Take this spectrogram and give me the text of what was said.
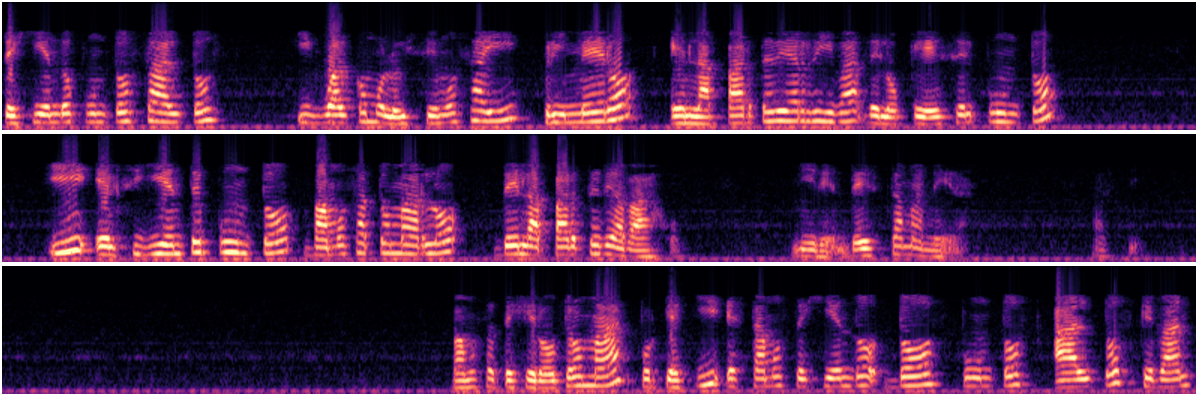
tejiendo puntos altos, igual como lo hicimos ahí, primero en la parte de arriba de lo que es el punto y el siguiente punto vamos a tomarlo de la parte de abajo. Miren, de esta manera. Así. Vamos a tejer otro más porque aquí estamos tejiendo dos puntos altos que van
